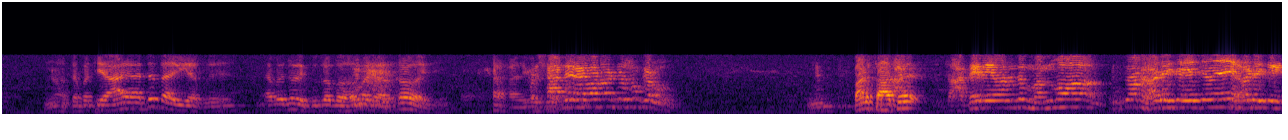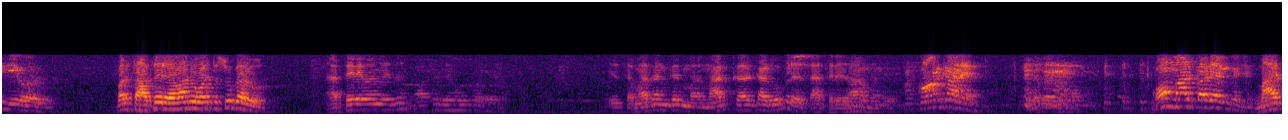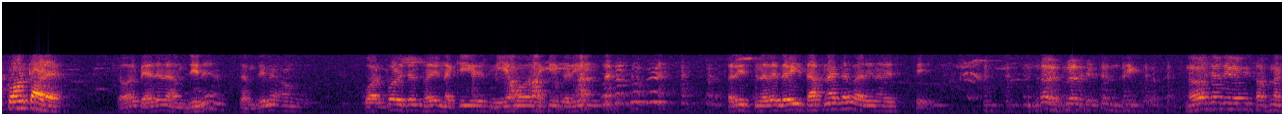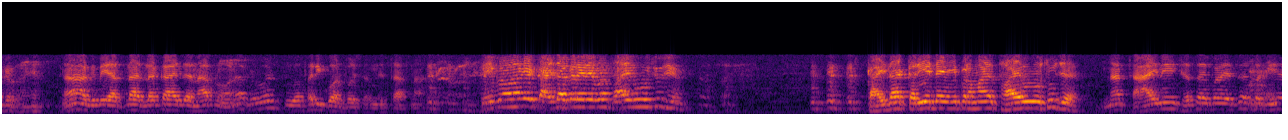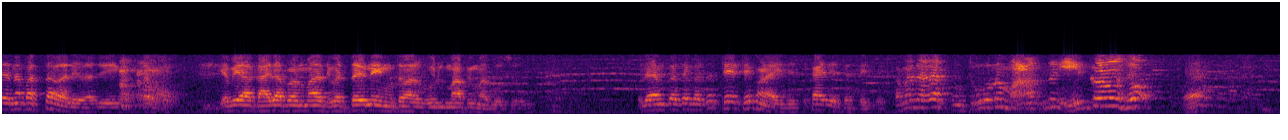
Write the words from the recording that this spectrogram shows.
પછી આ જતા આવીએ આપણે. આપણે જોડે કુતરા અમારે હરખા હોય છે. પણ સાથે રહેવાનું હોય શું કરવું? પણ સાથે સાથે રહેવાનું તો મનમાં કરી દેવાય, એ હળે કરી દેવાનું. પણ સાથે રહેવાનું હોય તો શું કરવું? સાથે રહેવાનું હોય તો? એ સમાધાન કર માર્ક માર્ગ કાઢવો પડે સાથે રહેવાનું. કોણ કાઢે? કોણ માર્ક કાઢે એમ કે છે? માર્ગ કોણ કાઢે? તમારે બે જણા સમજીને સમજીને આમ કોર્પોરેશન ફરી નક્કી નિયમો નક્કી કરી. ફરી નવે નવી સ્થાપના કરવાની નવી સ્થાપના કરવાની. હા કે ભાઈ આટલા આટલા કાયદા ના આપણો વધતું ફરી કોર્પોરેશનની સ્થાપના. એ પ્રમાણે કાયદા કરે એ પણ થાય એવું ઓછું છે. કાયદા કરીએ ને એ પ્રમાણે થાય એવું ઓછું છે. ના થાય નહીં છતાંય પણ એટલે પછી એના પસ્તાવા લેવા જોઈએ. કે ભાઈ આ કાયદા પ્રમાણે મારાથી વર્તાય નહીં હું તમારું ભૂલ માફી માંગુ છું. એટલે એમ કરતા કરતા ઠે ઠેકાણ આવી જશે કાયદેસર થઈ જશે. તમે દાદા કૂતરું ને માણસ ને એક ગણો છો? હે?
